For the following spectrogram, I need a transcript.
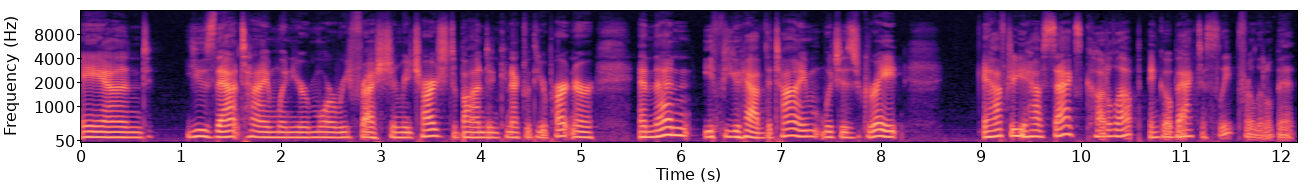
and use that time when you're more refreshed and recharged to bond and connect with your partner and then if you have the time which is great after you have sex cuddle up and go back to sleep for a little bit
